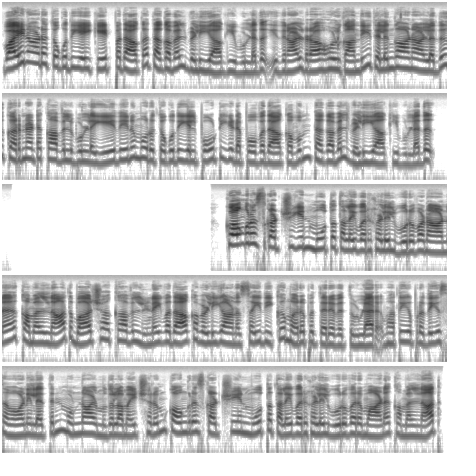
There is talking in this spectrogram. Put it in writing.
வயநாடு தொகுதியை கேட்பதாக தகவல் வெளியாகியுள்ளது. இதனால் ராகுல் காந்தி தெலுங்கானா அல்லது கர்நாடகாவில் உள்ள ஏதேனும் ஒரு தொகுதியில் போட்டியிடப் போவதாகவும் தகவல் வெளியாகியுள்ளது. காங்கிரஸ் கட்சியின் மூத்த தலைவர்களில் ஒருவனான கமல்நாத் பாஜகவில் இணைவதாக வெளியான செய்திக்கு மறுப்பு தெரிவித்துள்ளார். மத்திய பிரதேச மாநிலத்தின் முன்னாள் முதலமைச்சரும் காங்கிரஸ் கட்சியின் மூத்த தலைவர்களில் ஒருவருமான கமல்நாத்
